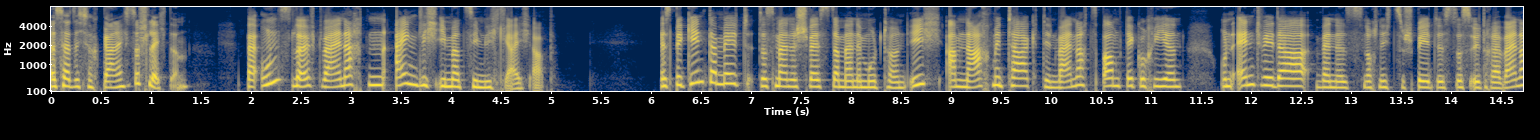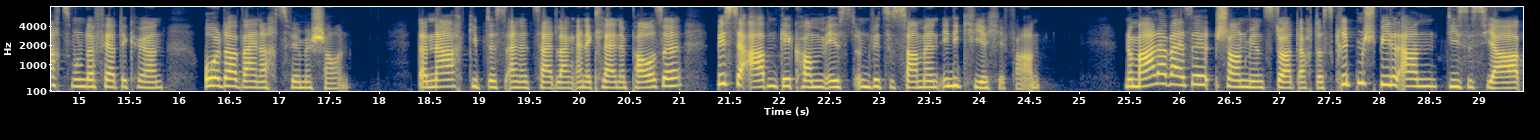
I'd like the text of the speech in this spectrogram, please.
Es hört sich doch gar nicht so schlecht an. Bei uns läuft Weihnachten eigentlich immer ziemlich gleich ab. Es beginnt damit, dass meine Schwester, meine Mutter und ich am Nachmittag den Weihnachtsbaum dekorieren und entweder, wenn es noch nicht zu spät ist, das Ö3 Weihnachtswunder fertig hören oder Weihnachtsfilme schauen. Danach gibt es eine Zeit lang eine kleine Pause, bis der Abend gekommen ist und wir zusammen in die Kirche fahren. Normalerweise schauen wir uns dort auch das Krippenspiel an. Dieses Jahr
